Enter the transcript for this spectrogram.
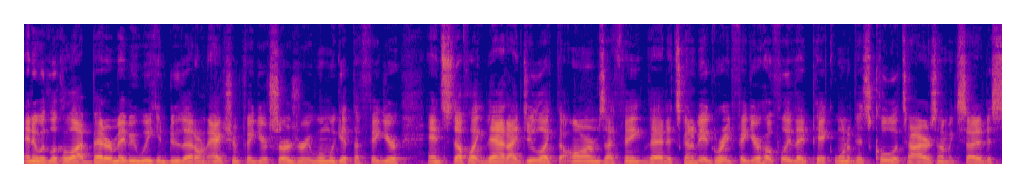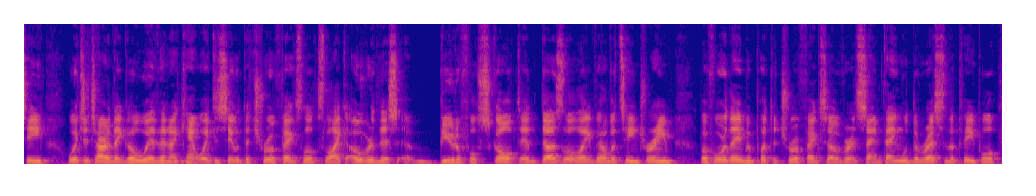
and it would look a lot better. Maybe we can do that on action figure surgery when we get the figure and stuff like that. I do like the arms. I think that it's going to be a great figure. Hopefully they pick one of his cool attires. I'm excited to see which attire they go with and I can't wait to see what the True Effects looks like over this beautiful sculpt. It does look like Velveteen Dream before they even put the True Effects over it. Same thing with the rest of the people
